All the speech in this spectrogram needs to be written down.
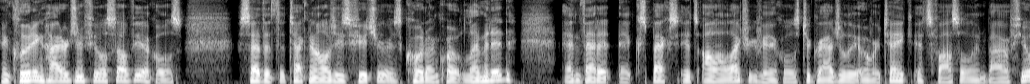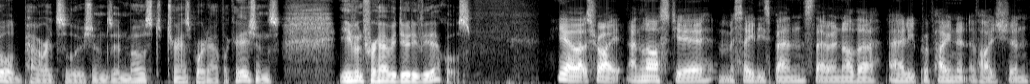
including hydrogen fuel cell vehicles, said that the technology's future is quote unquote limited and that it expects its all electric vehicles to gradually overtake its fossil and biofuel powered solutions in most transport applications, even for heavy duty vehicles. Yeah, that's right. And last year, Mercedes Benz, they're another early proponent of hydrogen,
